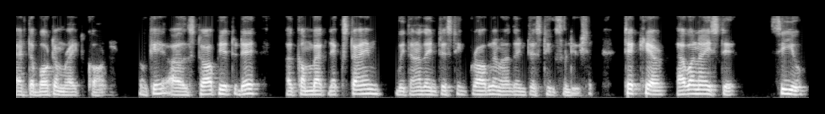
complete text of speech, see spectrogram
at the bottom right corner. Okay, I'll stop here today. I'll come back next time with another interesting problem, another interesting solution. Take care. Have a nice day. See you.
